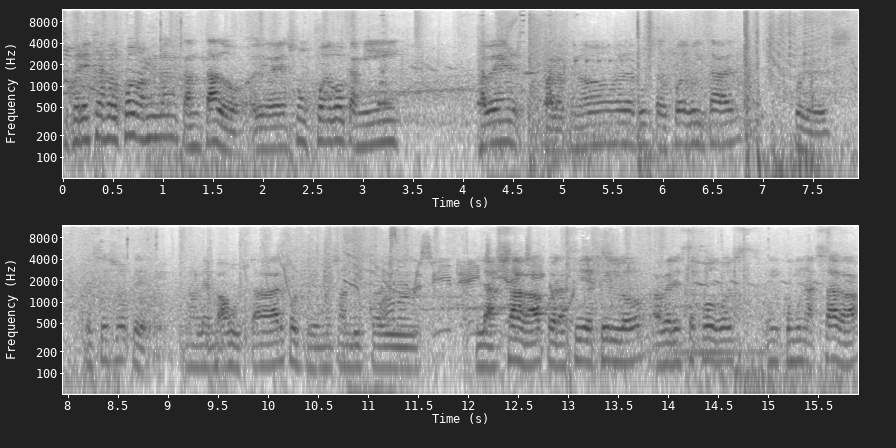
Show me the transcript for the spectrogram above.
sugerencias del juego, a mí me ha encantado. Eh, es un juego que a mí, a ver, para los que no les gusta el juego y tal, pues es eso que no les va a gustar porque no se han visto el- la saga, por así decirlo. A ver, este juego es como una saga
